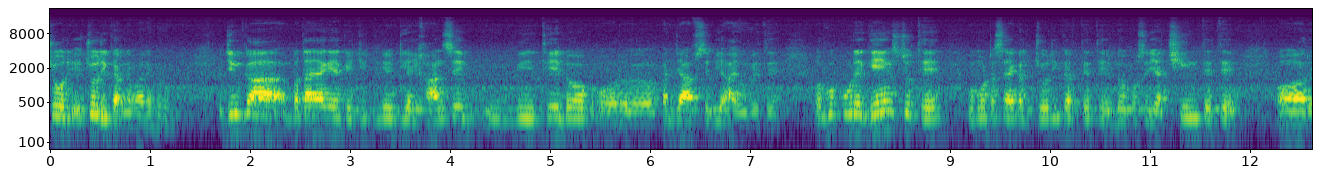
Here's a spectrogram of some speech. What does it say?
चोरी चोरी करने वाले ग्रुप। जिनका बताया गया कि डी खान से भी थे लोग और पंजाब से भी आए हुए थे। और वो पूरे गैंग्स जो थे, वो मोटरसाइकिल चोरी करते थे, लोगों से या छीनते थे और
